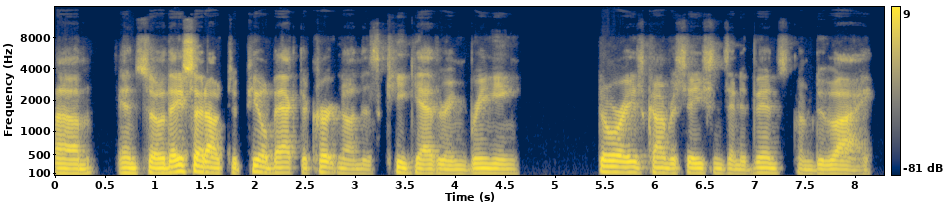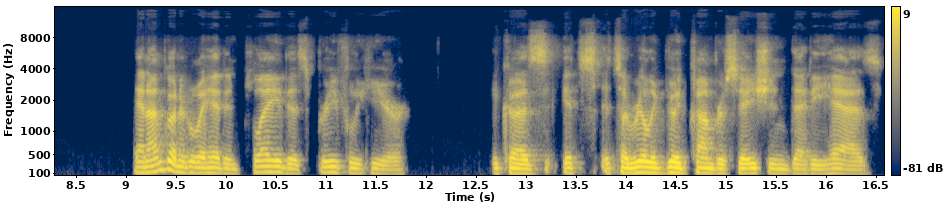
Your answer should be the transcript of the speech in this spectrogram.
Um, and so they set out to peel back the curtain on this key gathering, bringing stories, conversations, and events from Dubai and I'm going to go ahead and play this briefly here because it's it's a really good conversation that he has,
